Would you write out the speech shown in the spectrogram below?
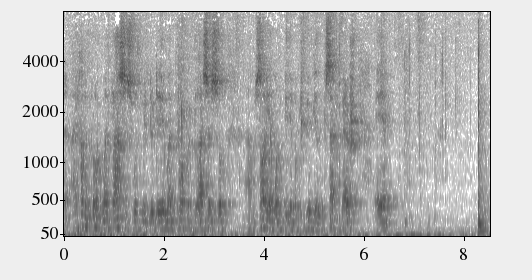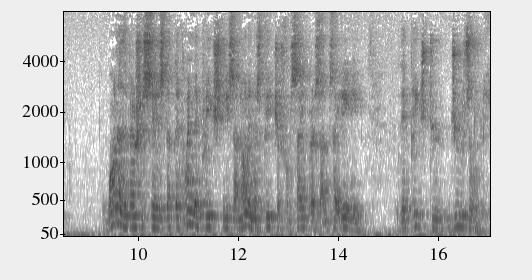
Uh, I haven't brought my glasses with me today, my proper glasses, so I'm sorry I won't be able to give you the exact verse. Uh, one of the verses says that, that when they preached, these anonymous preachers from Cyprus and Cyrene, they preached to Jews only.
